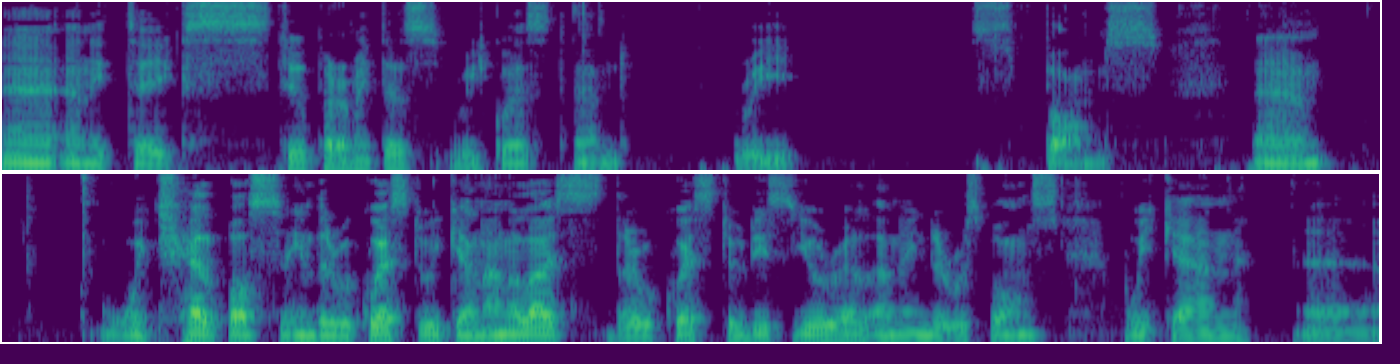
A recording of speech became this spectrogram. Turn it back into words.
uh, and it takes two parameters request and response um, which help us in the request we can analyze the request to this URL and in the response we can uh,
